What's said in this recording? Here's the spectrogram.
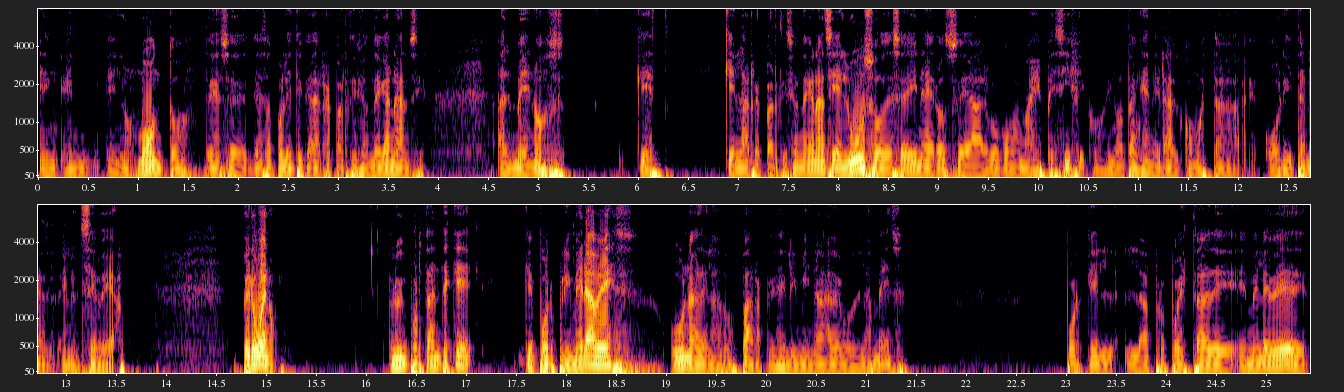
en, los montos de, esa política de repartición de ganancias, al menos que, que la repartición de ganancias, el uso de ese dinero sea algo como más específico y no tan general como está ahorita en el, en el CBA. Pero bueno, lo importante es que, que por primera vez una de las dos partes elimina algo de la mesa. Porque la propuesta de MLB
